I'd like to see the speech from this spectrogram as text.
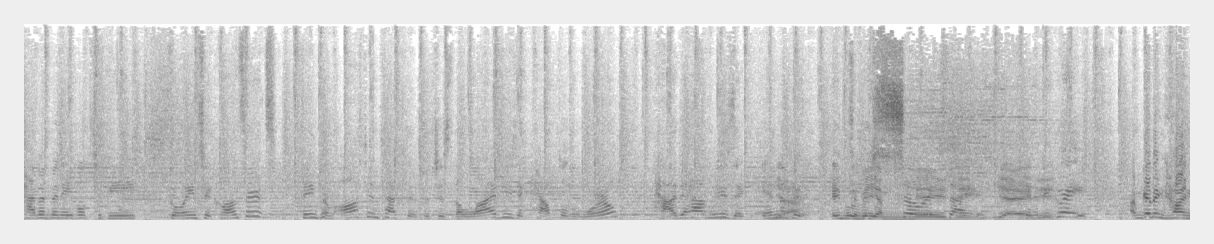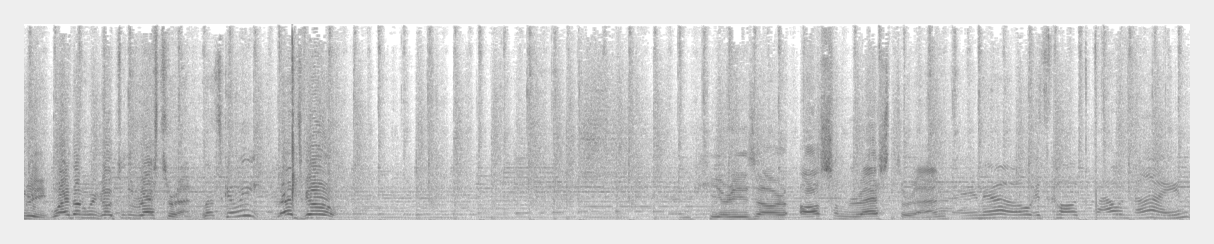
haven't been able to be going to concerts. Being from Austin, Texas, which is the live music capital of the world, had to have music in Yeah, the booth. it will So be we're So excited. Yeah, it's it gonna be is. great. I'm getting hungry. Why don't we go to the restaurant? Let's go eat. Let's go. And here is our awesome restaurant. I know, it's called Cloud Nine,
